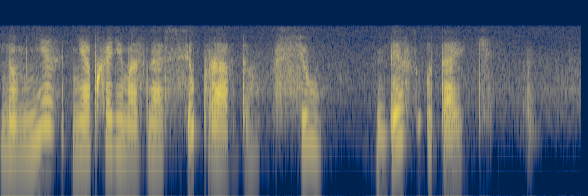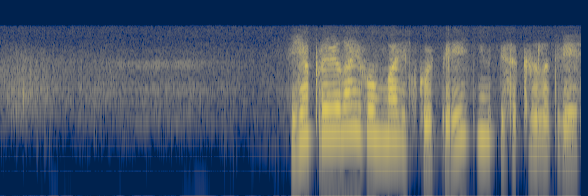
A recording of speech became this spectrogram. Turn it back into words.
Но мне необходимо знать всю правду, всю, без утайки. Я провела его в маленькую переднюю и закрыла дверь.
